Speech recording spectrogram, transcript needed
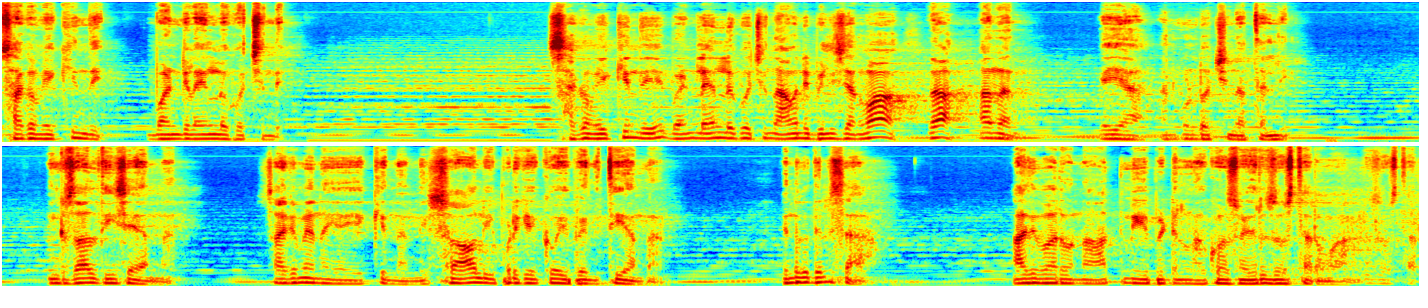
సగం ఎక్కింది బండి లైన్లోకి వచ్చింది. సగం ఎక్కింది బండి లైన్లోకి వచ్చింది ఆమెని పిలిచాను వా రా అన్నాను. అయ్యా అనుకుంటూ వచ్చింది ఆ తల్లి. ఇంకసార్లు తీసేయన్నాను సగమేనయ్యా ఎక్కిందండి సాలు ఇప్పటికి ఎక్కువ అయిపోయింది తీ అన్నాను ఎందుకు తెలుసా? ఆదివారం నా ఆత్మీయ బిడ్డలు నా కోసం ఎదురు చూస్తారు చూస్తారు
